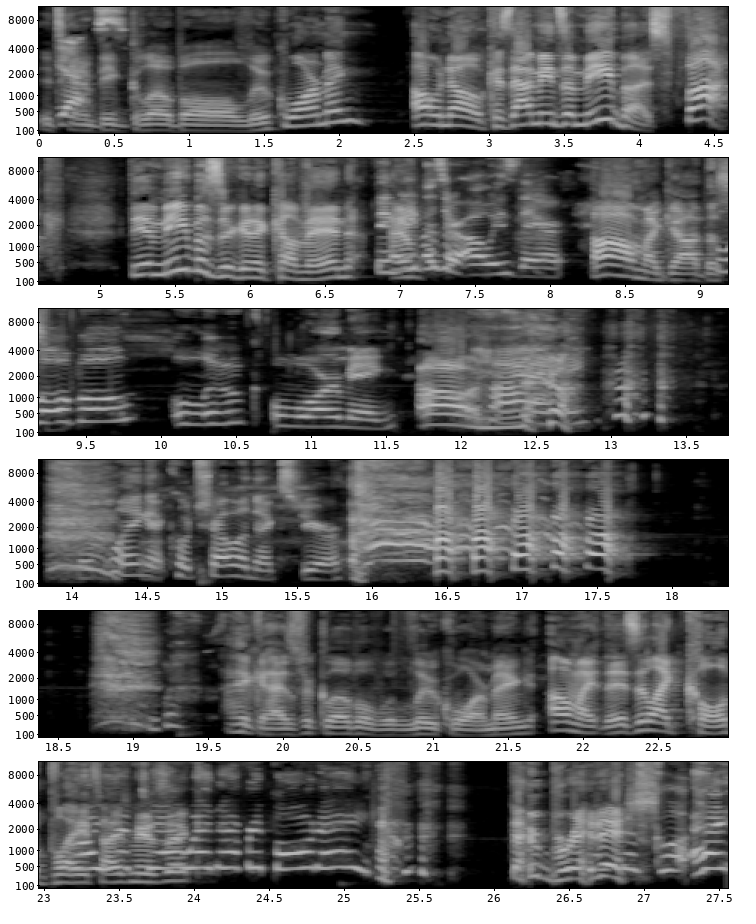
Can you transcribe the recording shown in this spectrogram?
It's going to be global lukewarming. Oh no, because that means amoebas. Fuck, the amoebas are going to come in. The and- amoebas are always there. oh my god, this. Global Luke warming. oh Hi. no. They're playing at Coachella next year. Hey guys, for global lukewarming. Oh my, is it like Coldplay How type you music? doing, everybody? They're British. Glo- hey,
